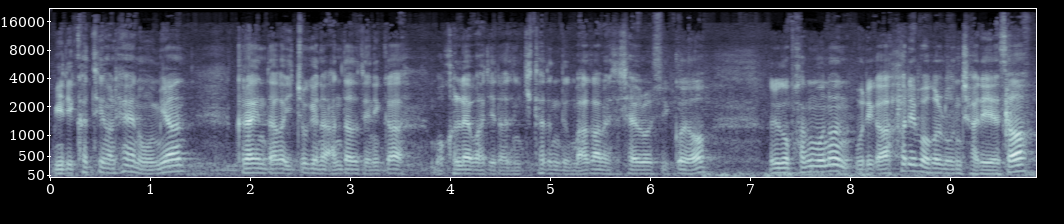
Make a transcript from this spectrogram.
미리 커팅을 해 놓으면 그라인더가 이쪽에는 안 닿아도 되니까 뭐 걸레바지라든지 기타 등등 마감해서 자유로울 수 있고요. 그리고 방문은 우리가 허리벅을 놓은 자리에서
